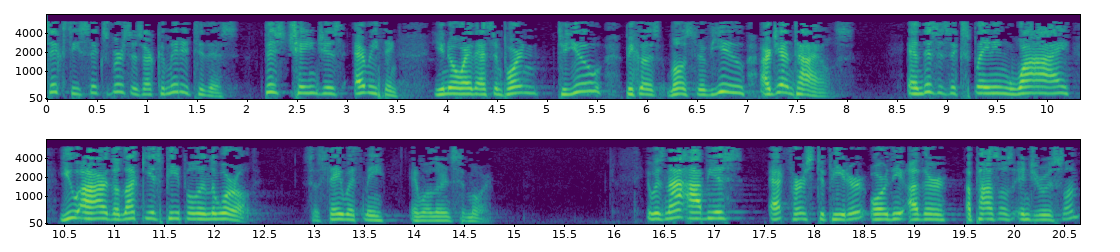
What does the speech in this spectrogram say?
66 verses are committed to this. This changes everything. You know why that's important to you? Because most of you are Gentiles. And this is explaining why you are the luckiest people in the world. So stay with me and we'll learn some more. It was not obvious at first to Peter or the other apostles in Jerusalem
